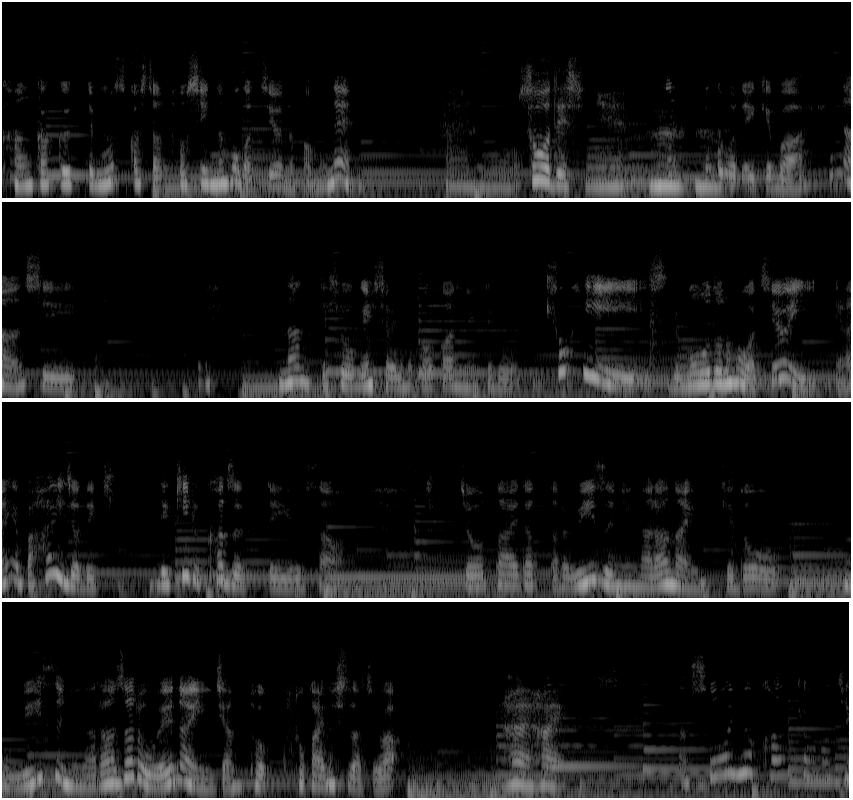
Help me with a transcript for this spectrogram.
感覚ってもしかしたら都心の方が強いのかもね。あのそうですね。うんなところでいけば変な話なんて表現したらいいのかわかんないけど拒否するモードの方が強いじゃない？やっぱ排除できできる数っていうさ状態だったらウィズにならないけどもうウィズにならざるを得ないじゃんと都会の人たちはうんはいはい。そういう環境の違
